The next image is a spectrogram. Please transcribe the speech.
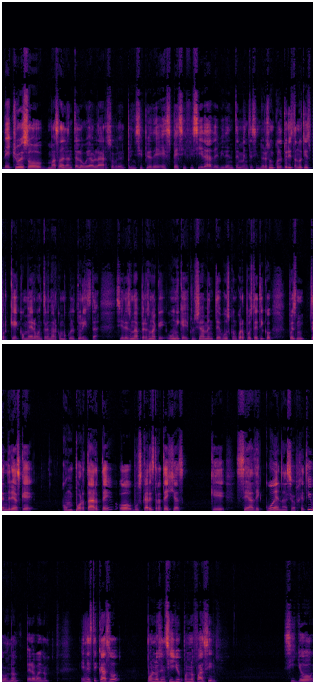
De hecho, eso más adelante lo voy a hablar sobre el principio de especificidad, evidentemente. Si no eres un culturista, no tienes por qué comer o entrenar como culturista. Si eres una persona que única y exclusivamente busca un cuerpo estético, pues tendrías que comportarte o buscar estrategias que se adecúen a ese objetivo, ¿no? Pero bueno, en este caso, ponlo sencillo, ponlo fácil si yo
